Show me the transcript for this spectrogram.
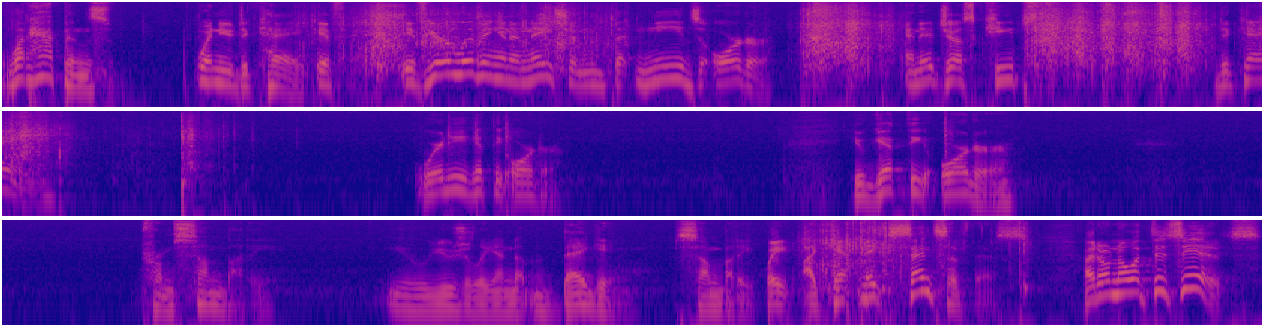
What happens when you decay? If if you're living in a nation that needs order and it just keeps decaying, where do you get the order? You get the order from somebody. You usually end up begging somebody, wait, I can't make sense of this. I don't know what this is.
